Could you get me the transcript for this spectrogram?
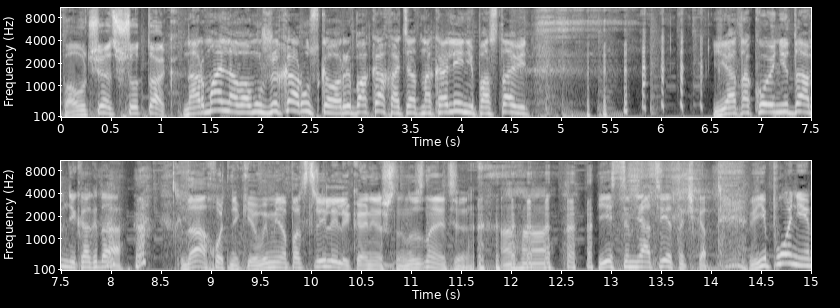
Получается, что так. Нормального мужика, русского рыбака хотят на колени поставить. Я такое не дам никогда. Да, охотники, вы меня подстрелили, конечно, ну знаете. Ага. Есть у меня ответочка. В Японии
